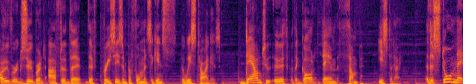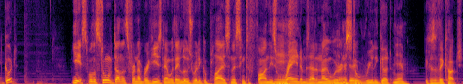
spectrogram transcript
over exuberant after the, the preseason performance against the West Tigers. Down to earth with a goddamn thump yesterday. Are the Storm that good? Yes, well, the Storm have done this for a number of years now, where they lose really good players and they seem to find these Yes. randoms out of nowhere, Yeah, and they it's do. still really good Yeah. because of their coach.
